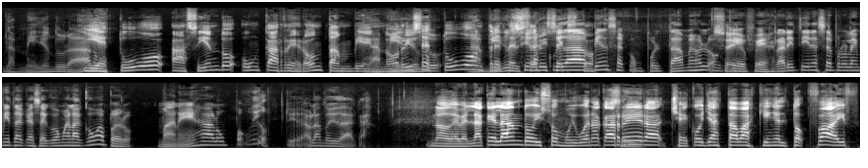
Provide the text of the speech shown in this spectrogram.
Las medium duraron. Y estuvo haciendo un carrerón también. Las Norris medium estuvo entre medium, si tercero y sexto. bien, se comportaba mejor. Aunque Sí. Ferrari tiene ese problemita que se come la coma, pero manéjalo un poco. Digo, estoy hablando yo de acá. No, de verdad que Lando hizo muy buena carrera. Checo ya estaba aquí en el top 5.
